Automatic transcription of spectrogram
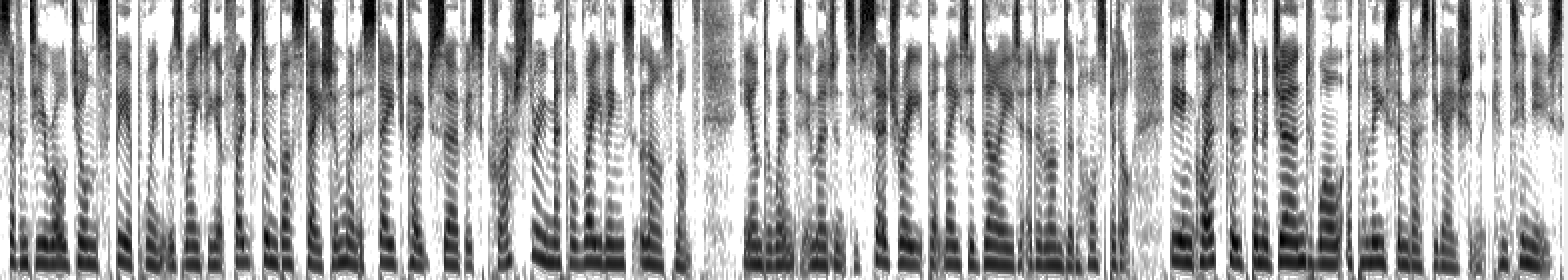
70 year old John Spearpoint was waiting at Folkestone bus station when a stagecoach service crashed through metal railings last month. He underwent emergency surgery but later died at a London hospital. The inquest has been adjourned while a police investigation continues.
